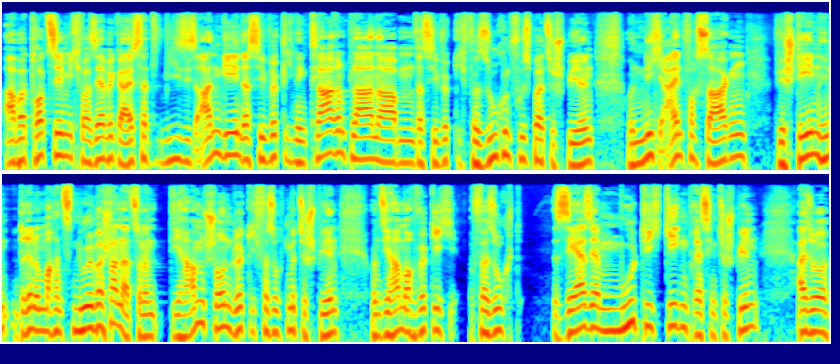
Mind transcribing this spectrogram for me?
aber trotzdem, ich war sehr begeistert, wie sie es angehen, dass sie wirklich einen klaren Plan haben, dass sie wirklich versuchen, Fußball zu spielen und nicht einfach sagen, wir stehen hinten drin und machen es nur über Standards, sondern die haben schon wirklich versucht mitzuspielen und sie haben auch wirklich versucht, sehr, sehr mutig Gegenpressing zu spielen. Also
